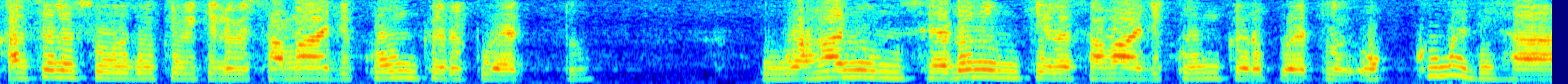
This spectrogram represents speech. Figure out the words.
කසල සෝදකයෝ කියලා සමාජ කොන් කරපු ඇත්තු වහනුම් සැඩනුම් කියලා සමාජ කොන් කරපු ඇත්තු ඔක්කොම දිහා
